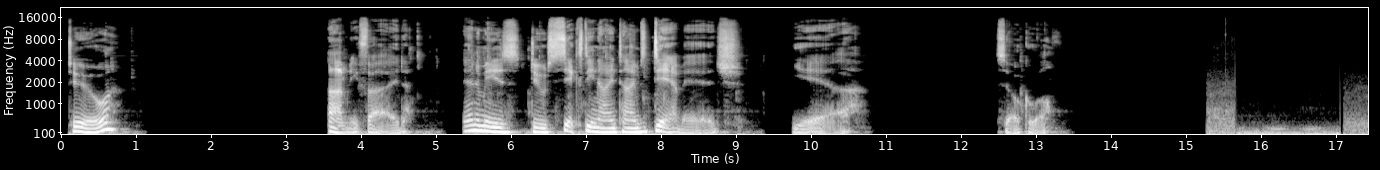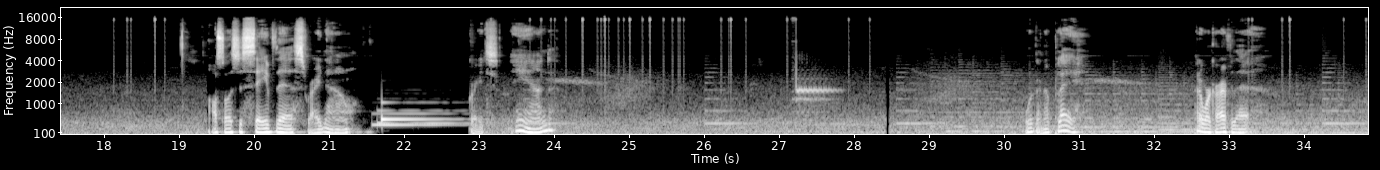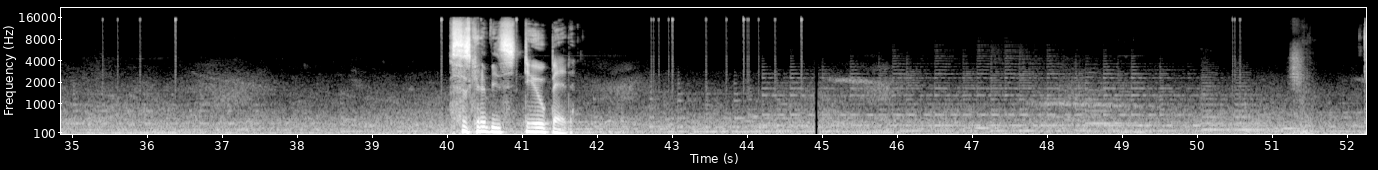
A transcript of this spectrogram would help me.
to Omnified. Enemies do 69 times damage. Yeah. So cool. Also, let's just save this right now. Great. And... We're gonna play. Gotta work hard for that. This is gonna be stupid.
